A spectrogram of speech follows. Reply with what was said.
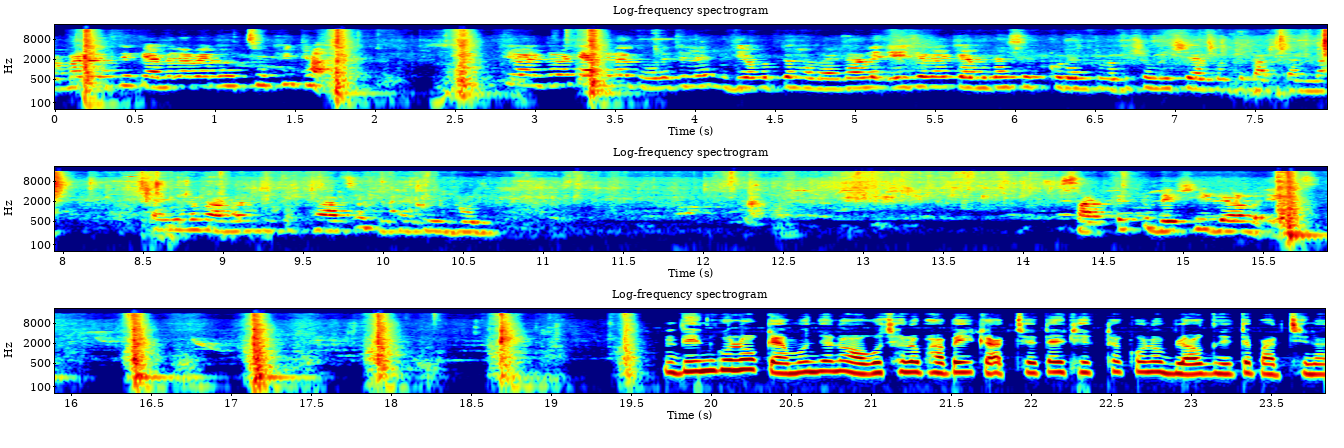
আমার আজকে ক্যামেরাম্যান হচ্ছে পিঠা। একজনের ক্যামেরা ধরে দিলে ভিডিও করতে হবে, নাহলে এই জায়গায় ক্যামেরা সেট করে আমি তোমাদের সঙ্গে শেয়ার করতে পারতাম না। তাই জন্য আমার পিঠা আছে পিঠাকে বলি। সারটা একটু বেশি দেওয়া হয়ে গেছে। দিনগুলো কেমন যেন অগোছালোভাবেই কাটছে, তাই ঠিকঠাক কোনো ব্লগ দিতে পারছি না।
